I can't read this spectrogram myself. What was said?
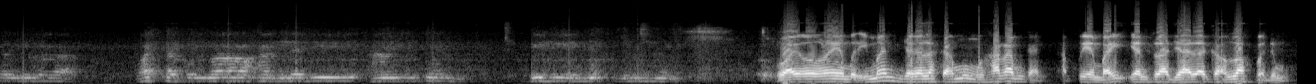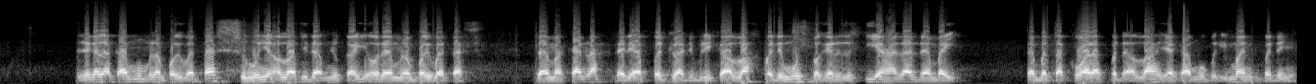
طيبا. واتقوا الله الذي أنتم به مؤمنون. Wahai orang yang beriman, janganlah kamu mengharamkan apa yang baik yang telah dihalalkan Allah kepadamu. Janganlah kamu melampaui batas, sungguhnya Allah tidak menyukai orang yang melampaui batas. Dan makanlah dari apa telah diberikan Allah kepadamu sebagai rezeki yang halal dan baik. Dan bertakwalah kepada Allah yang kamu beriman kepadanya.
